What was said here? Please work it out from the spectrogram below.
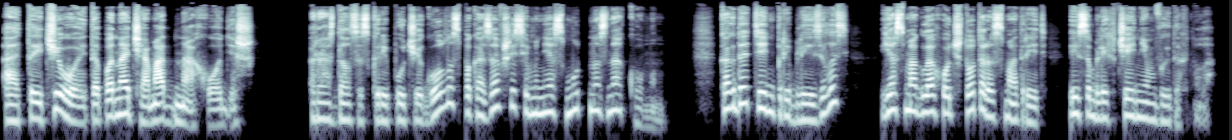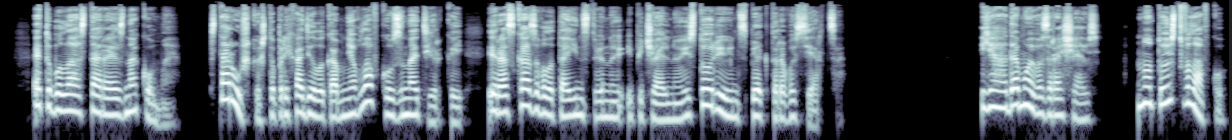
«А ты чего это по ночам одна ходишь?» Раздался скрипучий голос, показавшийся мне смутно знакомым. Когда тень приблизилась, я смогла хоть что-то рассмотреть и с облегчением выдохнула. Это была старая знакомая. Старушка, что приходила ко мне в лавку за натиркой и рассказывала таинственную и печальную историю инспекторова сердца. «Я домой возвращаюсь. Ну, то есть в лавку.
